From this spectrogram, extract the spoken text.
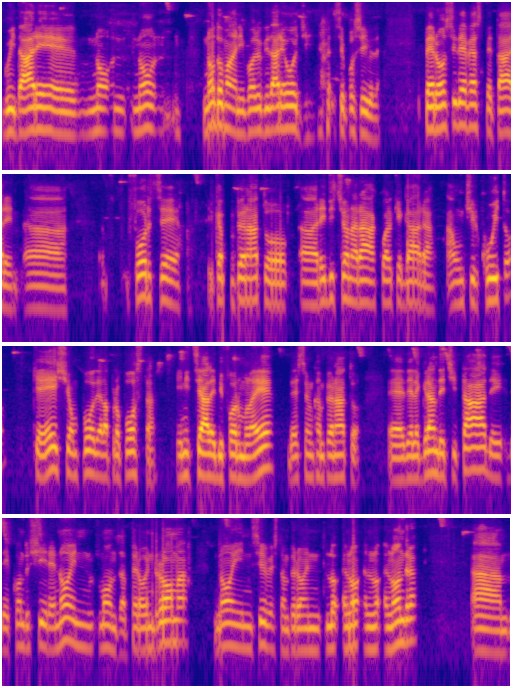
guidare no, no, non domani, voglio guidare oggi, se possibile. Però si deve aspettare. Uh, forse il campionato uh, redizionerà qualche gara a un circuito che esce un po' dalla proposta iniziale di Formula E, deve essere un campionato eh, delle grandi città, di conducire non in Monza, però in Roma, non in Silverstone, però in, Lo- in Londra. Uh,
